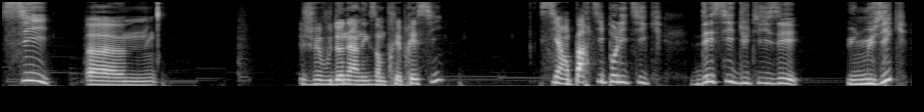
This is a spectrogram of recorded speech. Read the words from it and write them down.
si... Euh, je vais vous donner un exemple très précis. Si un parti politique décide d'utiliser une musique,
